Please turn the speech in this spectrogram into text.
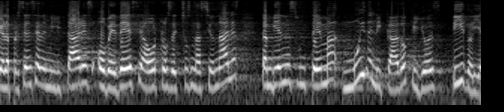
que la presencia de militares obedece a otros hechos nacionales, también es un tema muy delicado que yo pido y,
